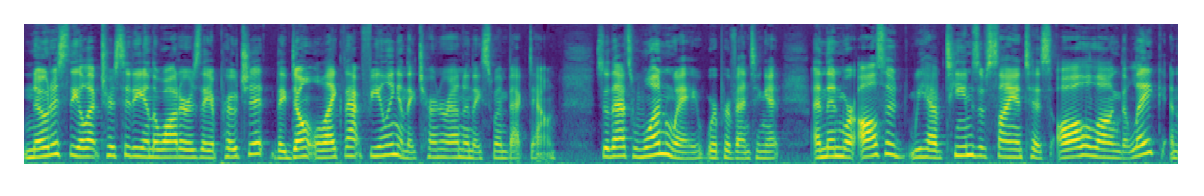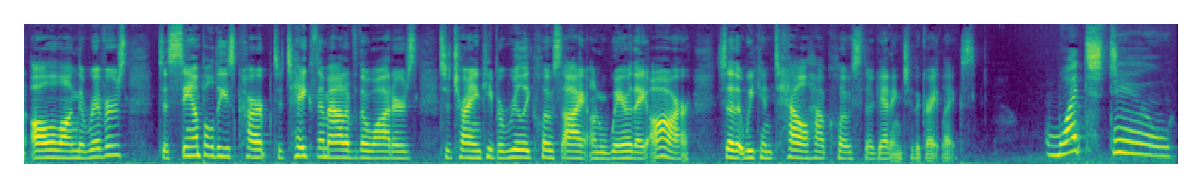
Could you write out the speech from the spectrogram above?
notice the electricity in the water as they approach it. They don't like that feeling and they turn around and they swim back down. So, that's one way we're preventing it. And then we're also, we have teams of scientists all along the lake and all along the rivers to sample these carp, to take them out of the waters to try and keep a really close eye on where they are so that we can tell how close they're getting to the Great Lakes. What do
